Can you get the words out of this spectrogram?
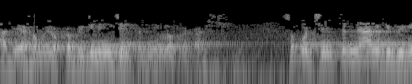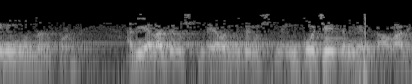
ఆ దేహం యొక్క బిగినింగ్ చైతన్యంలో ప్రకాశిస్తుంది. సపోజ్ చైతన్యానికి బిగినింగ్ ఉందనుకోండి అది ఎలా తెలుస్తుంది? ఎవరికి తెలుస్తుంది? ఇంకో చైతన్యం కావాలి.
